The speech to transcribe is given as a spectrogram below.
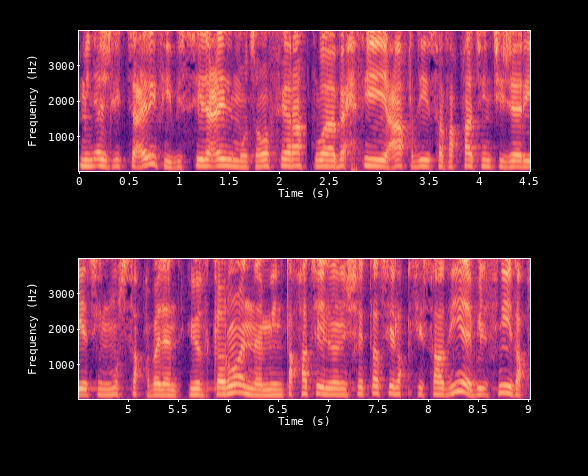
من أجل التعريف بالسلع المتوفرة وبحث عقد صفقات تجارية مستقبلا. يذكر أن منطقة الأنشطة الاقتصادية بالفنيدق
